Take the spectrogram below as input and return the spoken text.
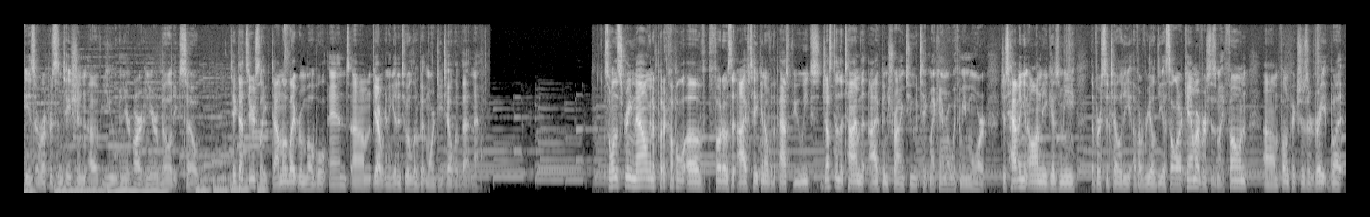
is a representation of you and your art and your ability. So take that seriously. Download Lightroom Mobile, and um, yeah, we're going to get into a little bit more detail of that now. So on the screen now, I'm to put a couple of photos that I've taken over the past few weeks, just in the time that I've been trying to take my camera with me more. Just having it on me gives me the versatility of a real DSLR camera versus my phone. Um, phone pictures are great, but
